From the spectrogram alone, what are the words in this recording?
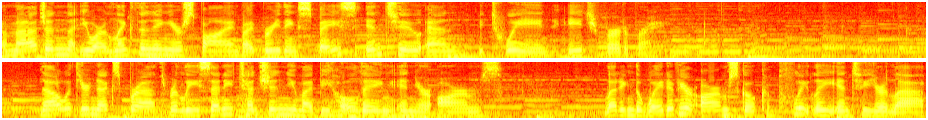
Imagine that you are lengthening your spine by breathing space into and between each vertebrae. Now with your next breath, release any tension you might be holding in your arms, letting the weight of your arms go completely into your lap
